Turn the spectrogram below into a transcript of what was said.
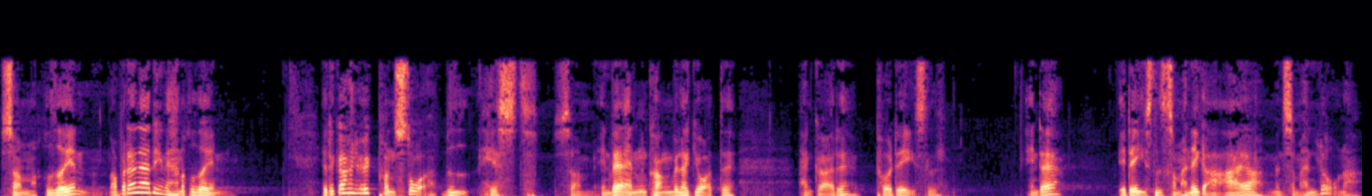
som rider ind. Og hvordan er det egentlig, han rider ind? Ja, det gør han jo ikke på en stor, hvid hest, som enhver anden konge ville have gjort det. Han gør det på et æsel. Endda et æsel, som han ikke ejer, men som han låner.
